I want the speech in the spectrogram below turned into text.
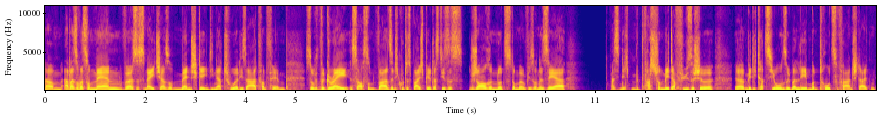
Ähm, aber sowas so Man versus Nature, so Mensch gegen die Natur, diese Art von Film. So The Grey ist auch so ein wahnsinnig gutes Beispiel, dass dieses Genre nutzt, um irgendwie so eine sehr, weiß ich nicht, fast schon metaphysische äh, Meditation so über Leben und Tod zu veranstalten.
